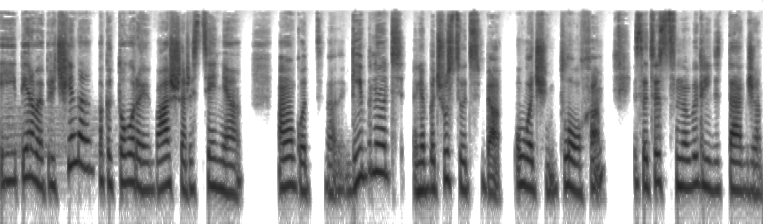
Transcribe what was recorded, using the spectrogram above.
И первая причина, по которой ваши растения могут э, гибнуть, либо чувствовать себя очень плохо и, соответственно, выглядеть так же,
